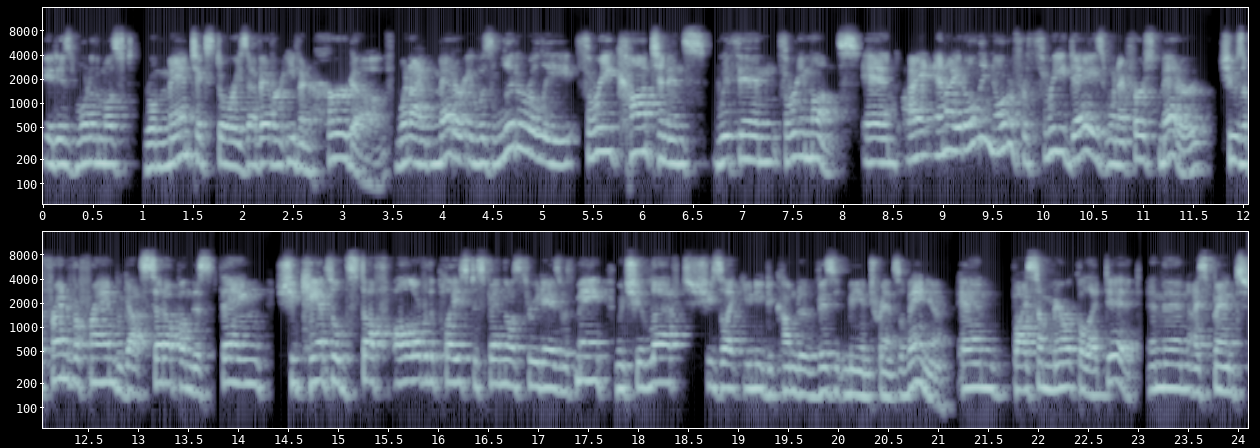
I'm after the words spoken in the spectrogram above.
It is one of the most romantic stories I've ever even heard of. When I met her, it was literally three continents within three months. And I and I had only known her for three days when I first met her. She was a friend of a friend. We got set up on this thing. She canceled stuff all over the place to spend those three days with me. When she left, she's like, You need to come to visit me in Transylvania. And by some miracle, I did. And then I spent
